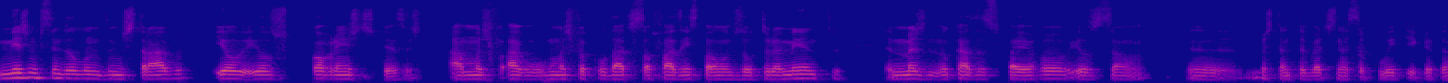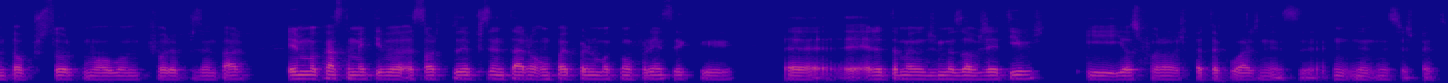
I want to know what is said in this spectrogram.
mesmo sendo aluno de mestrado, ele, eles cobrem as despesas. Há, umas, algumas faculdades que só fazem isso para alunos de doutoramento, mas no caso da SPAERO, eles são uh, bastante abertos nessa política, tanto ao professor como ao aluno que for apresentar. Eu, no meu caso, também tive a sorte de poder apresentar um paper numa conferência que uh, era também um dos meus objetivos e eles foram espetaculares nesse, nesse aspecto.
